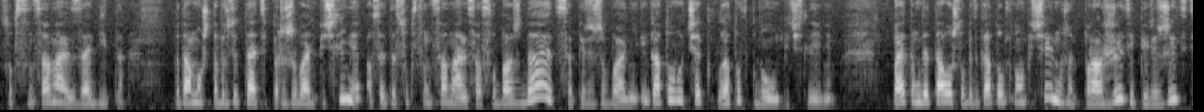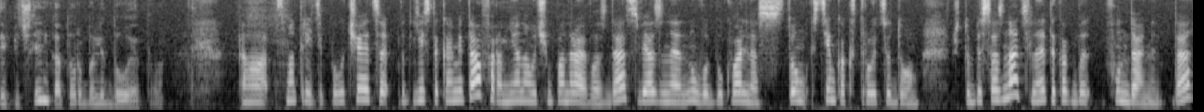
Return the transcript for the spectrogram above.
субстанциональность забита. Потому что в результате проживания впечатления эта субстанциональность освобождается, переживание, и готов, человек готов к новым впечатлениям. Поэтому для того, чтобы быть готовым к новым впечатлениям, нужно прожить и пережить те впечатления, которые были до этого. А, смотрите, получается, вот есть такая метафора, мне она очень понравилась, да, связанная, ну, вот буквально с, том, с тем, как строится дом, что бессознательно это как бы фундамент, да,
